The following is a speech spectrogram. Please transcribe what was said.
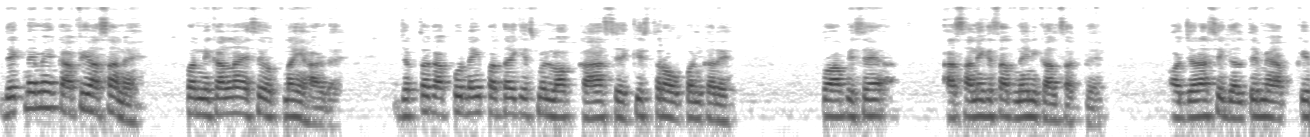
देखने में काफ़ी आसान है। पर निकालना ऐसे उतना ही हार्ड है। जब तक आपको नहीं पता है कि इसमें लॉक कहाँ से किस तरह ओपन करें तो आप इसे आसानी के साथ नहीं निकाल सकते। और ज़रा सी गलती में आपकी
